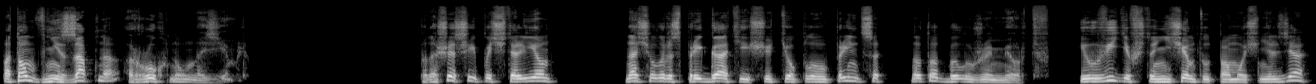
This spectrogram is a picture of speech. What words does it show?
потом внезапно рухнул на землю. Подошедший почтальон начал распрягать еще теплого принца, но тот был уже мертв, и, увидев, что ничем тут помочь нельзя,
